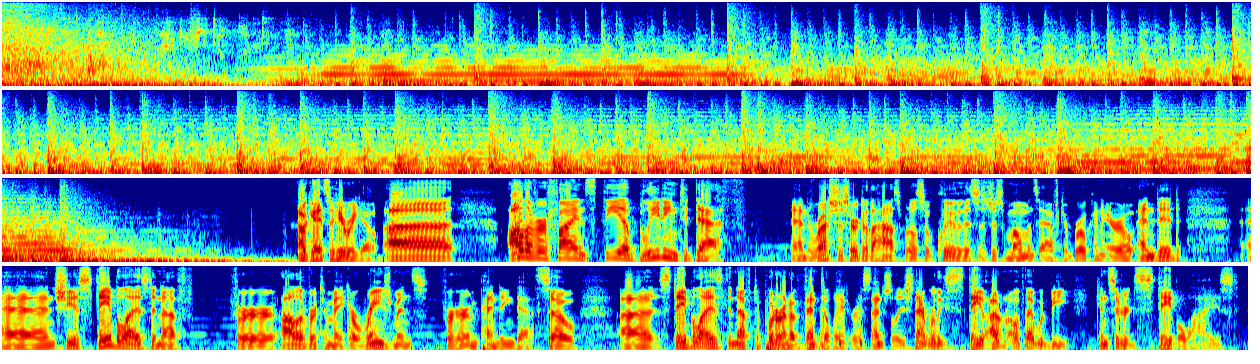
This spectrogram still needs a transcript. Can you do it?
to. Okay, so here we go. Uh, Oliver finds Thea bleeding to death and rushes her to the hospital. So clearly, this is just moments after Broken Arrow ended. And she is stabilized enough for Oliver to make arrangements for her impending death. So, uh, stabilized enough to put her on a ventilator, essentially. She's not really stable. I don't know if that would be considered stabilized.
